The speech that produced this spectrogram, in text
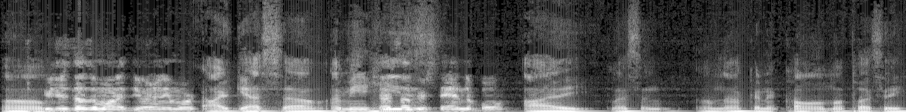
Um, he just doesn't want to do it anymore. I guess so. I mean, That's understandable. I listen. I'm not gonna call him a pussy.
